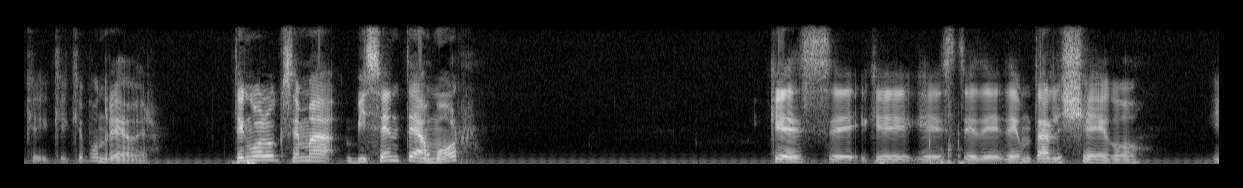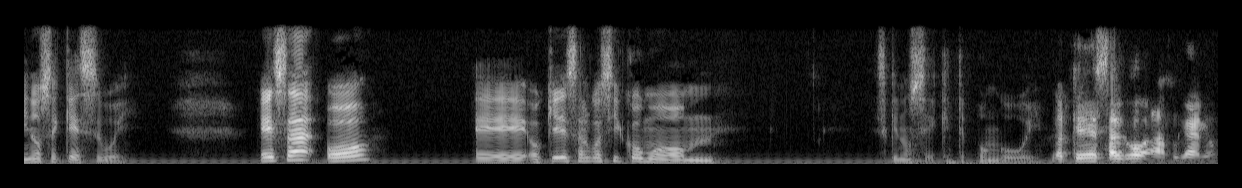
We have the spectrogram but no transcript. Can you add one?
¿Qué, qué, qué pondré? A ver. Tengo algo que se llama Vicente Amor. Que es eh, que, que este, de, de un tal Chego. Y no sé qué es, güey. Esa o. eh, o quieres algo así como. mm, Es que no sé qué te pongo, güey. ¿No tienes algo afgano?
